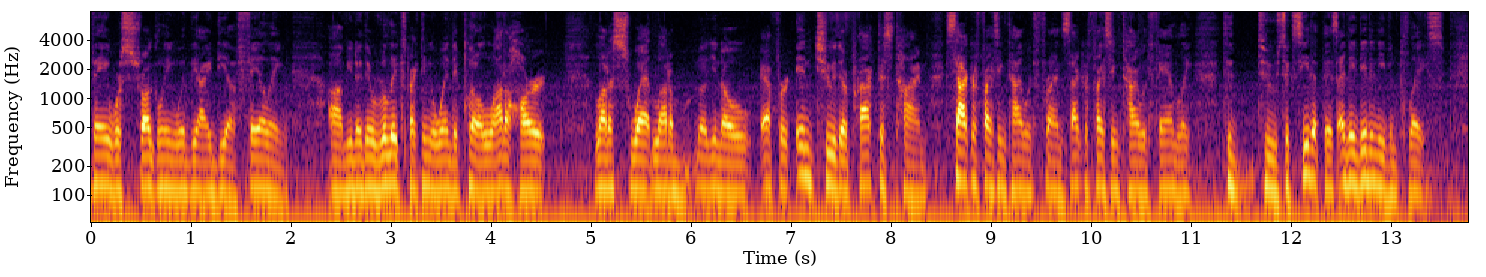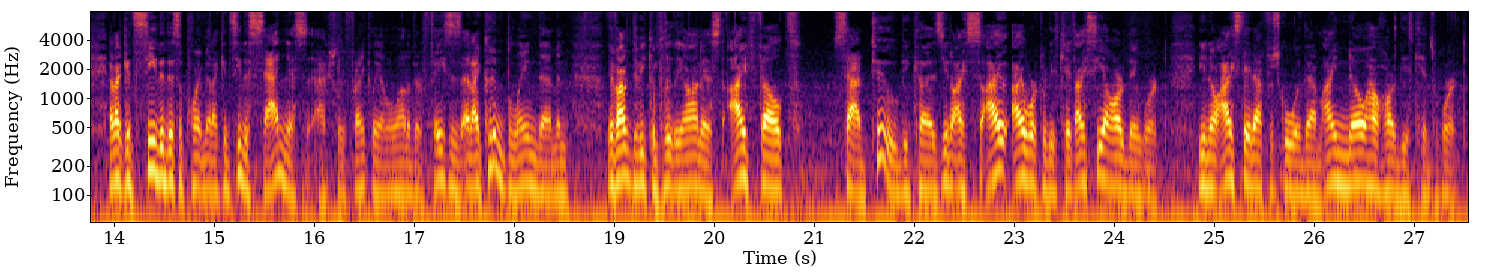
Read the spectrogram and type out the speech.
they were struggling with the idea of failing. Um, you know, they were really expecting a win. They put a lot of heart, a lot of sweat, a lot of you know effort into their practice time, sacrificing time with friends, sacrificing time with family to to succeed at this, and they didn't even place. And I could see the disappointment. I could see the sadness, actually, frankly, on a lot of their faces, and I couldn't blame them. And if I'm to be completely honest, I felt sad too because you know I, I, I, worked with these kids. I see how hard they worked. You know i stayed after school with them. I know how hard these kids worked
